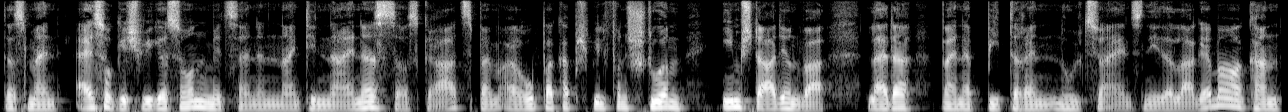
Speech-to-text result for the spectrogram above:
dass mein Eishockeyschwiegersohn mit seinen 99ers aus Graz beim Europacup-Spiel von Sturm im Stadion war. Leider bei einer bitteren 0 zu 1 Niederlage. Aber man kann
